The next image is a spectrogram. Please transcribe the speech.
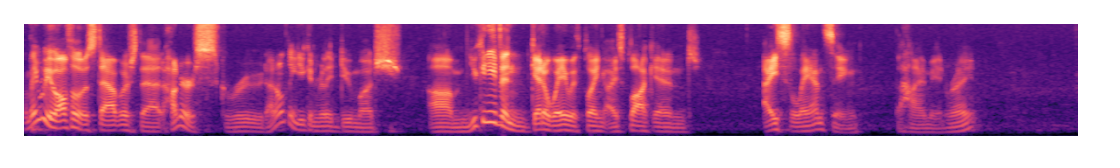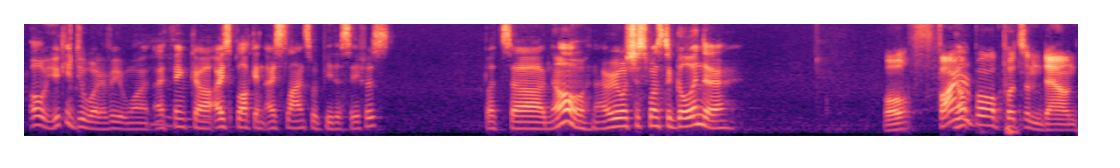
I think we've also established that Hunter's screwed. I don't think you can really do much. Um, you can even get away with playing Ice Block and Ice Lancing the Highmane, right? Oh, you can do whatever you want. I think uh, Ice Block and Ice Lance would be the safest. But uh, no, Neirea just wants to go in there. Well, Fireball puts him down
